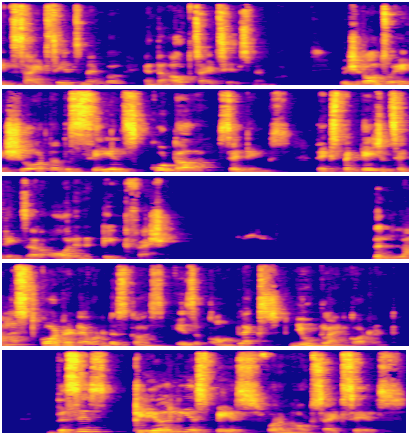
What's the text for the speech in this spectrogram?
inside sales member and the outside sales member. We should also ensure that the sales quota settings, the expectation settings, are all in a teamed fashion. The last quadrant I want to discuss is a complex new client quadrant. This is clearly a space for an outside sales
